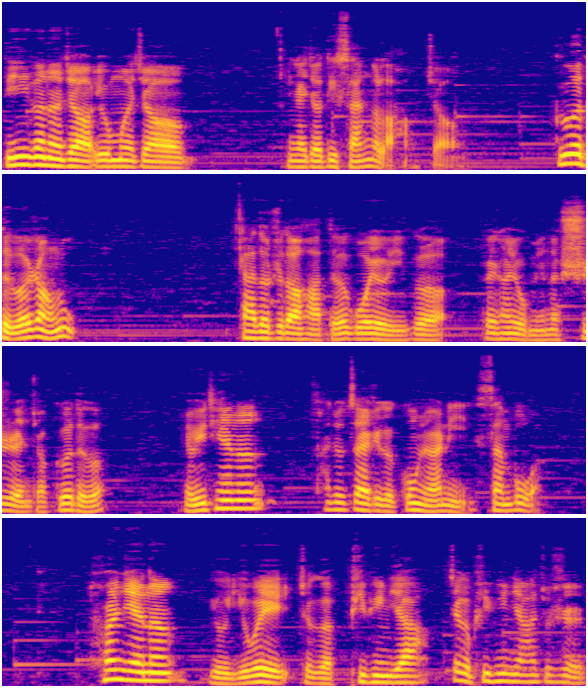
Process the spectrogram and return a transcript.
第一个呢叫幽默叫，应该叫第三个了哈，叫歌德让路。大家都知道哈，德国有一个非常有名的诗人叫歌德。有一天呢，他就在这个公园里散步啊，突然间呢，有一位这个批评家，这个批评家就是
